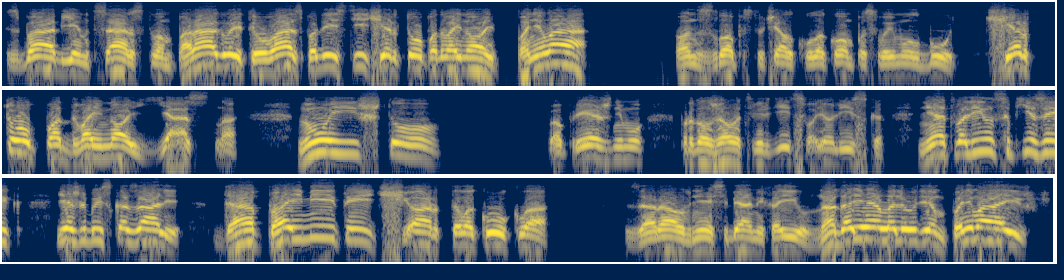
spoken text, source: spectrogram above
с бабьим царством. Пора, говорит, у вас подвести черту под войной. Поняла? Он зло постучал кулаком по своему лбу. Черту под войной, ясно. Ну и что? По-прежнему продолжала твердить свое Лиска. «Не отвалился б язык, ежели бы и сказали. Да пойми ты, чертова кукла!» Заорал вне себя Михаил. «Надоело людям, понимаешь?»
